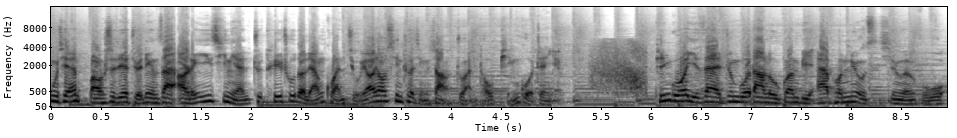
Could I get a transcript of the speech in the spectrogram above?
目前，保时捷决定在2017年推出的两款911新车型上转投苹果阵营。苹果已在中国大陆关闭 Apple News 新闻服务。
